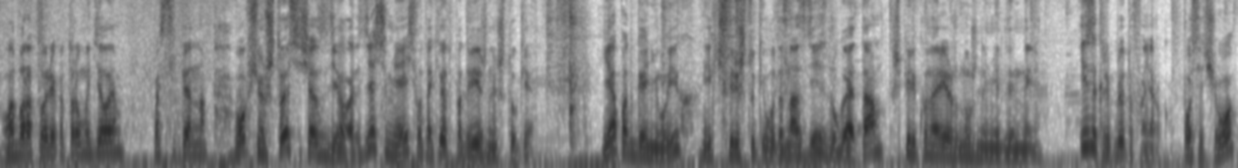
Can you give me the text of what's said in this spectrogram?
лаборатория, которую мы делаем постепенно. В общем, что я сейчас сделаю? Здесь у меня есть вот такие вот подвижные штуки. Я подгоню их. Их 4 штуки. Вот одна здесь, другая там. Шпильку нарежу нужные мне длины. И закреплю эту фанерку. После чего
